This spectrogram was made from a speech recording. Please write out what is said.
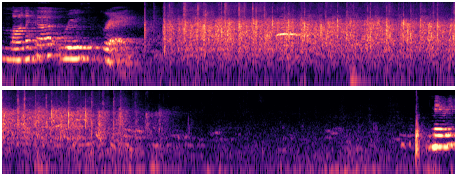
Monica Ruth Gray. Mary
